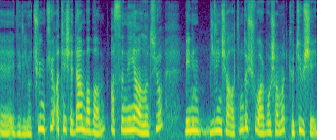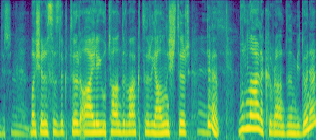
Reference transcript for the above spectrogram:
e, ediliyor. Çünkü ateş eden babam aslında neyi anlatıyor? Benim bilinçaltımda şu var boşanmak kötü bir şeydir. Başarısızlıktır, aileyi utandırmaktır, yanlıştır. Değil mi? Bunlarla kıvrandığım bir dönem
